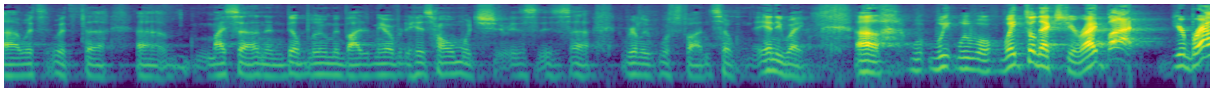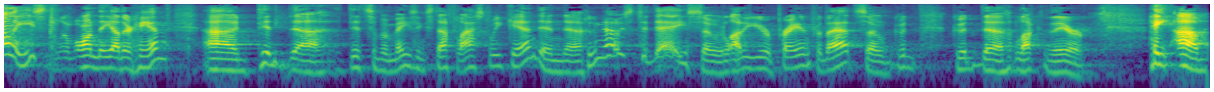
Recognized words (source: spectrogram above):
uh, with with uh, uh, my son, and Bill Bloom invited me over to his home, which is is uh, really was fun. So anyway, we we will wait till next year, right? But your brownies, on the other hand, uh, did uh, did some amazing stuff last weekend, and uh, who knows today? So a lot of you are praying for that. So good good uh, luck there. Hey, um,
